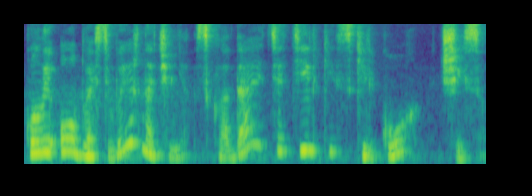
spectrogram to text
коли область визначення складається тільки з кількох чисел.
